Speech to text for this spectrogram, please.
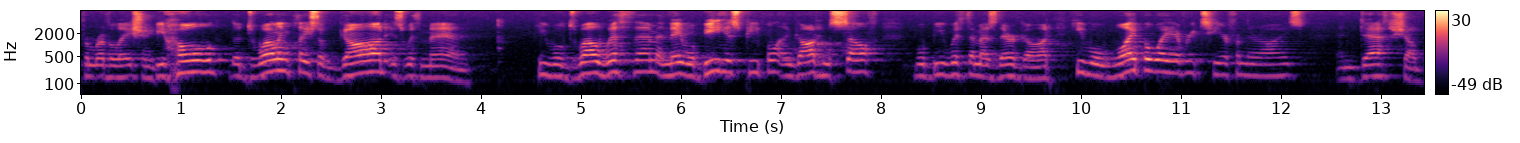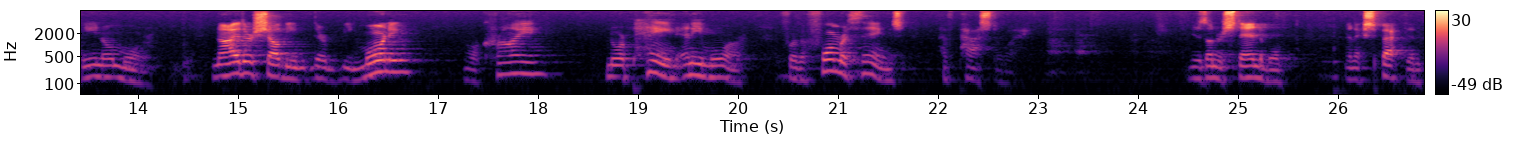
from Revelation Behold, the dwelling place of God is with man. He will dwell with them, and they will be his people, and God himself will be with them as their God. He will wipe away every tear from their eyes, and death shall be no more. Neither shall be, there be mourning, nor crying, nor pain any more, for the former things have passed away. It is understandable and expected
